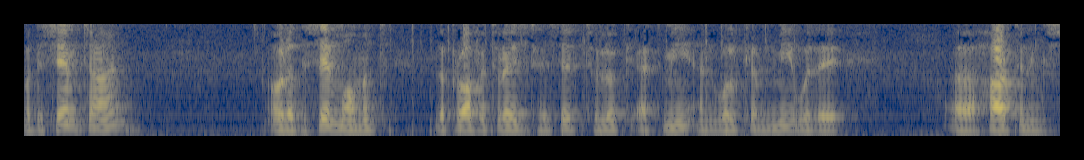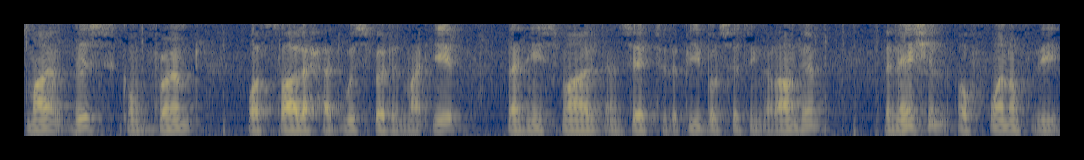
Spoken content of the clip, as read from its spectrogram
At the same time, or at the same moment, the Prophet raised his head to look at me and welcomed me with a uh, heartening smile. This confirmed what Saleh had whispered in my ear. Then he smiled and said to the people sitting around him, The nation of one of the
